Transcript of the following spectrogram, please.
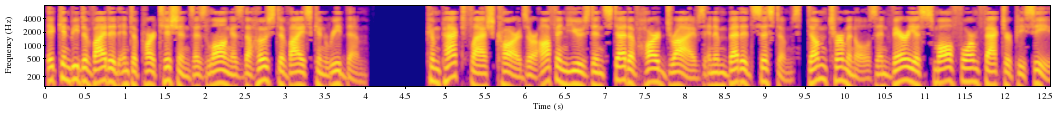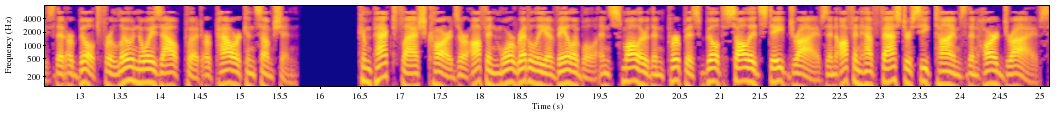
It can be divided into partitions as long as the host device can read them. Compact flash cards are often used instead of hard drives in embedded systems, dumb terminals and various small form factor PCs that are built for low noise output or power consumption. Compact flash cards are often more readily available and smaller than purpose-built solid-state drives and often have faster seek times than hard drives.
